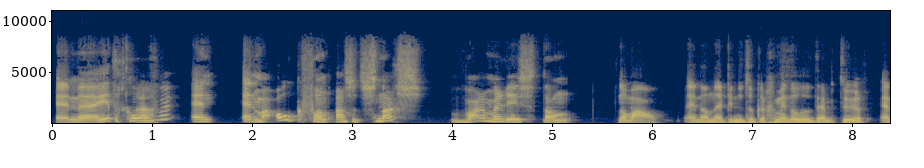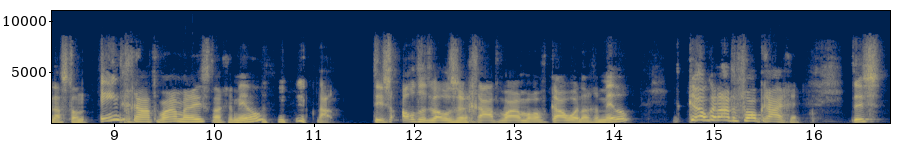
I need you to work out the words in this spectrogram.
En eh hittegolven, en, en, maar ook van als het s'nachts warmer is dan normaal. En dan heb je natuurlijk een gemiddelde temperatuur. En als het dan 1 graad warmer is dan gemiddeld, nou, het is altijd wel eens een graad warmer of kouder dan gemiddeld, dan kun je ook een hartaanval krijgen. Dus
